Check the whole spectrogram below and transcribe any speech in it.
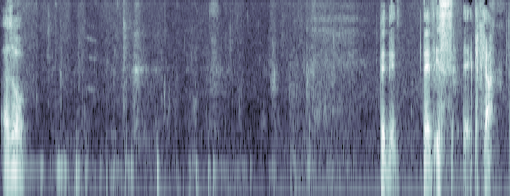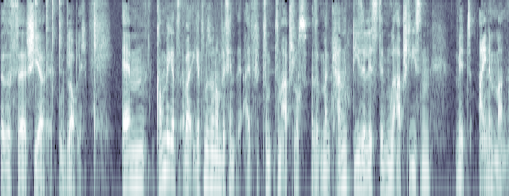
Also das ist, äh, ja, das ist äh, schier unglaublich. Ähm, kommen wir jetzt, aber jetzt müssen wir noch ein bisschen äh, zum, zum Abschluss. Also man kann diese Liste nur abschließen mit einem Mann.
